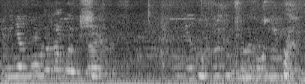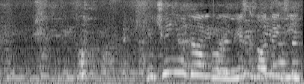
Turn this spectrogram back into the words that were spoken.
У меня ноги вообще. Ничего не ударила ее. Я сказала, отойди.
